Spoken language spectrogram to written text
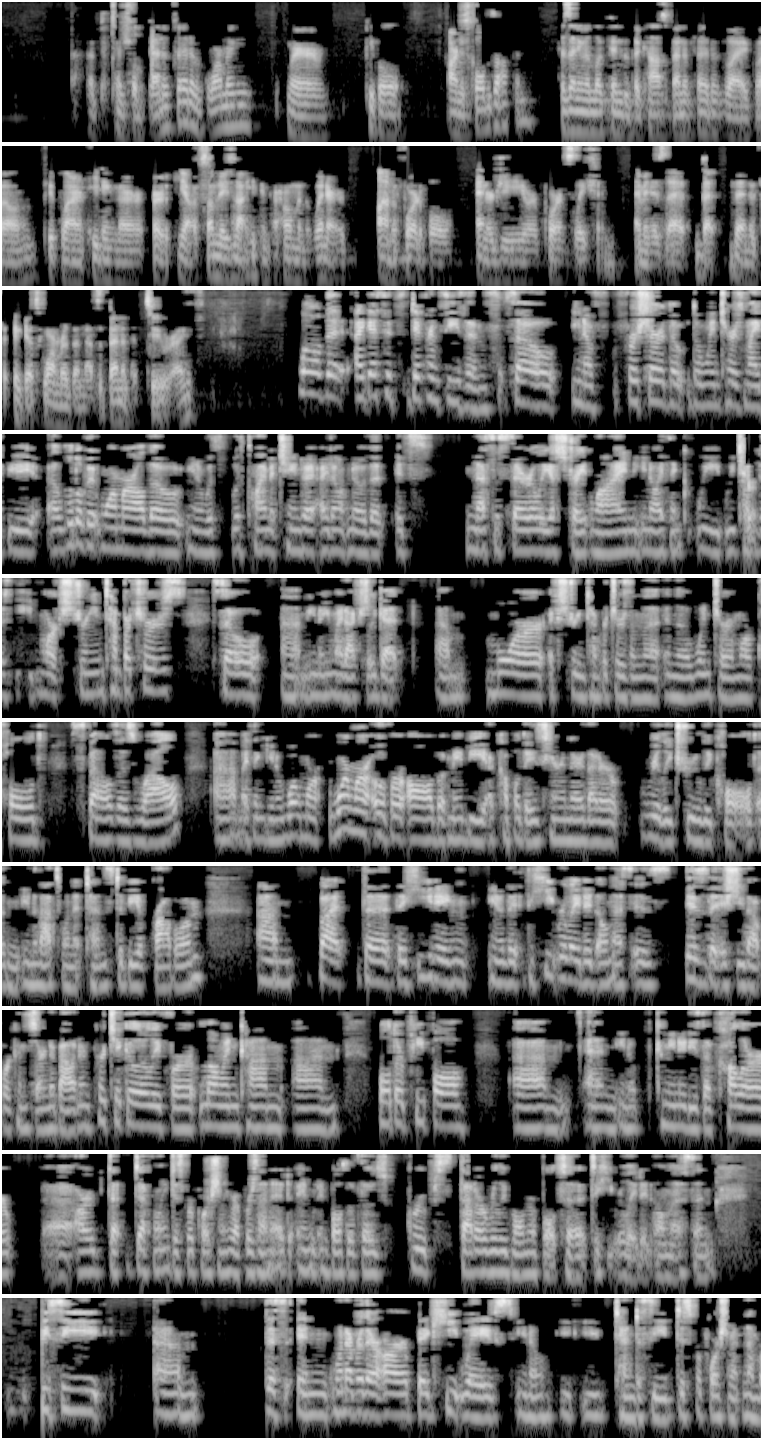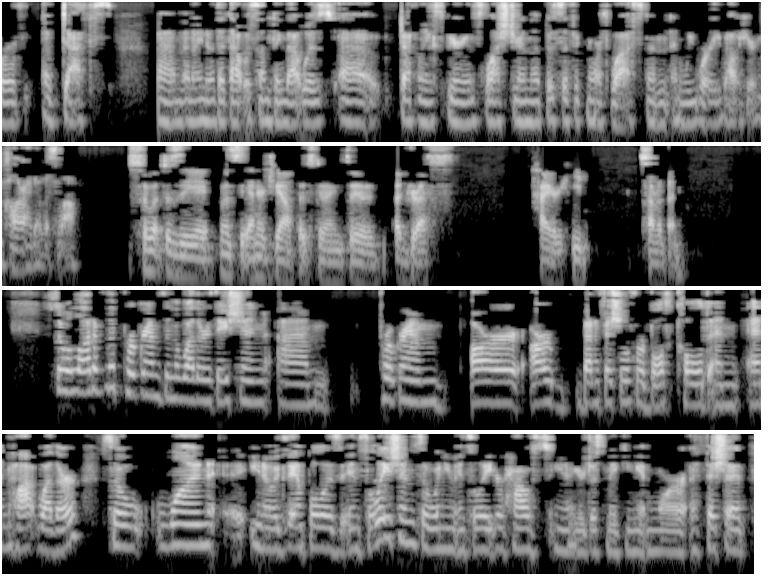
potential benefit of warming, where people aren't as cold as often? Has anyone looked into the cost benefit of like, well, people aren't heating their, or you know, if somebody's not heating their home in the winter, unaffordable energy or poor insulation. I mean, is that that then if it gets warmer, then that's a benefit too, right? Well, the, I guess it's different seasons. So, you know, for sure the, the winters might be a little bit warmer, although, you know, with, with climate change, I, I don't know that it's necessarily a straight line. You know, I think we, we tend sure. to see more extreme temperatures. So, um, you know, you might actually get, um, more extreme temperatures in the, in the winter, and more cold spells as well. Um, I think, you know, warmer, warmer overall, but maybe a couple days here and there that are really truly cold. And, you know, that's when it tends to be a problem. Um, but the the heating, you know, the, the heat related illness is is the issue that we're concerned about, and particularly for low income, um, older people, um, and you know, communities of color. Uh, are de- definitely disproportionately represented in, in both of those groups that are really vulnerable to, to heat related illness. And we see um, this in whenever there are big heat waves, you know, you, you tend to see disproportionate number of, of deaths um, and I know that that was something that was uh, definitely experienced last year in the Pacific Northwest, and, and we worry about here in Colorado as well. So, what does the what's the energy office doing to address higher heat summer then? So, a lot of the programs in the weatherization um, program are are beneficial for both cold and and hot weather. So one you know example is insulation. So when you insulate your house, you know you're just making it more efficient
